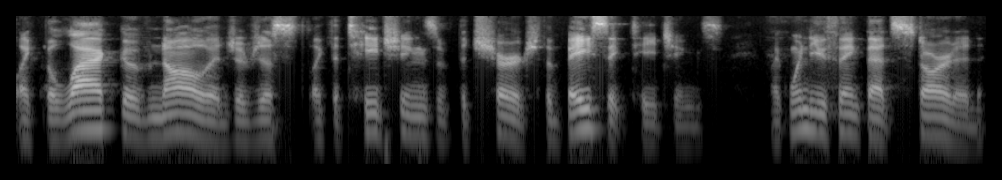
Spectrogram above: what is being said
like the lack of knowledge of just like the teachings of the church, the basic teachings. Like when do you think that started?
